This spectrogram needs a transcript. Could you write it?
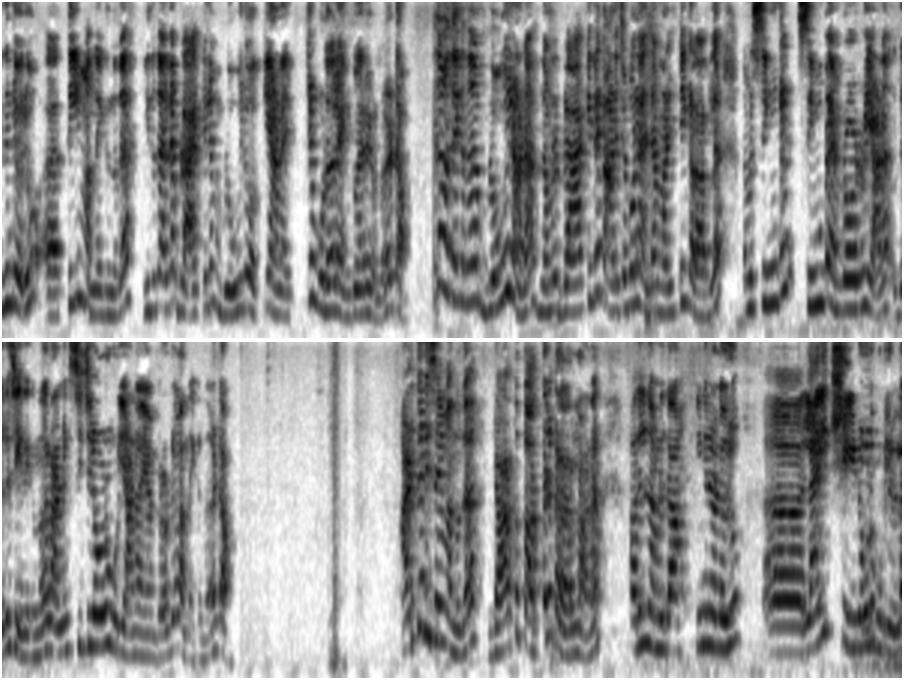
ഇതിന്റെ ഒരു തീം വന്നേക്കുന്നത് ഇത് തന്നെ ബ്ലാക്കിലും ബ്ലൂവിലും ഒക്കെയാണ് ഏറ്റവും കൂടുതൽ എൻക്വയറി ഉള്ളത് കേട്ടോ. ഇത് വന്നേക്കുന്നത് ബ്ലൂവിലാണ് നമ്മൾ ബ്ലാക്കിന്റെ കാണിച്ച പോലെ തന്നെ മൾട്ടി കളറിൽ നമ്മൾ സിംഗിൾ സിമ്പിൾ എംബ്രോയിഡറി ആണ് ഇതിൽ ചെയ്തിരിക്കുന്നത്. റണ്ണിങ് സ്റ്റിച്ചിലോട് കൂടിയാണ് ആ എംബ്രോയിഡറി വന്നേക്കുന്നത് കേട്ടോ. ഡിസൈൻ വന്നത് ഡാർക്ക് പർപ്പിൾ കളറിലാണ് അതിൽ നമ്മൾ ഇതാ ഇങ്ങനെയുള്ള ഒരു ലൈറ്റ് ഷെയ്ഡോട് കൂടിയുള്ള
